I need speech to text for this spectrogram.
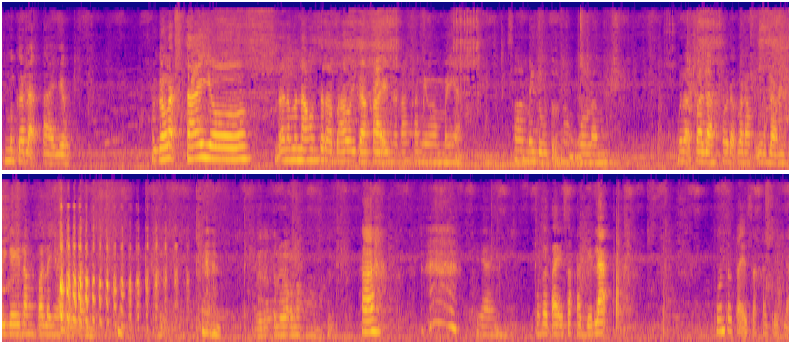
Magdala tayo. Magdala tayo. Wala naman na akong trabaho. Ikakain na lang kami mamaya. Sa may luto ng ulam. Wala pala. Wala palang ulam. Bigay lang pala yung ulam. Ako ha? Yan. Punta tayo sa kabila. Punta tayo sa kabila.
